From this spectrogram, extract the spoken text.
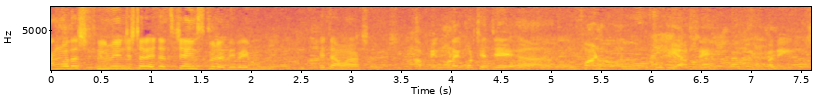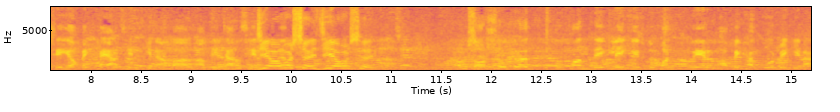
বাংলাদেশ ফিল্ম ইন্ডাস্ট্রি এটা চেঞ্জ করে দিবে এই মুভি। এটা আমার আশা আপনি মনে করছেন যে তুফান টু যদি আসে মানে সেই অপেক্ষায় আছেন কিনা বা আপনি চাচ্ছেন জি অবশ্যই জি অবশ্যই। দর্শকরা তুফান দেখলেই কি তুফান টু এর অপেক্ষা করবে কিনা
